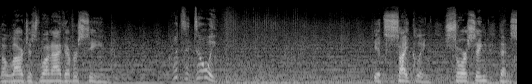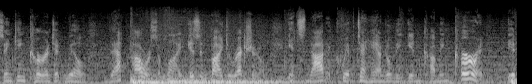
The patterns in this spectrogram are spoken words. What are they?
The largest one I've ever seen. What's it doing? It's cycling, sourcing, then sinking current at will. That power supply isn't bidirectional. It's not equipped to handle the incoming current. It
